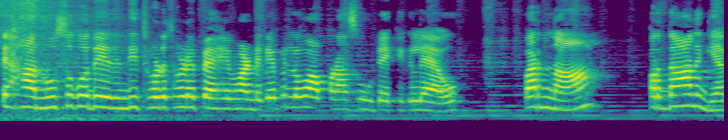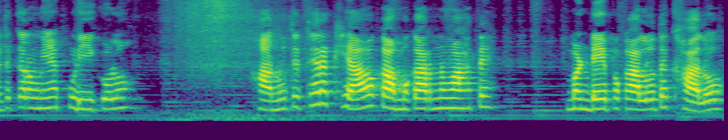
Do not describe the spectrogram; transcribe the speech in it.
ਤੇ ਸਾਨੂੰ ਸਗੋਂ ਦੇ ਦਿੰਦੀ ਥੋੜੇ ਥੋੜੇ ਪੈਸੇ ਵੰਡ ਕੇ ਵੀ ਲਓ ਆਪਣਾ ਸੂਟ ਇੱਕ ਇੱਕ ਲੈ ਆਓ। ਪਰ ਨਾ ਪ੍ਰਧਾਨਗੀਆਂ ਤੇ ਕਰਾਉਣੀਆਂ ਕੁੜੀ ਕੋਲੋਂ। ਸਾਨੂੰ ਤੇ ਇੱਥੇ ਰੱਖਿਆ ਵਾ ਕੰਮ ਕਰਨ ਵਾਸਤੇ। ਮੰਡੇ ਪਕਾ ਲਓ ਤੇ ਖਾ ਲਓ,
